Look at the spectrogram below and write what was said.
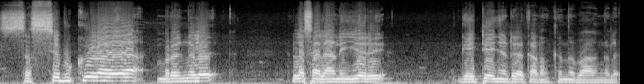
സസ്യബുക്കുകളായ മൃഗങ്ങൾ ഉള്ള സ്ഥലമാണ് ഈ ഒരു ഗേറ്റ് കഴിഞ്ഞിട്ട് കടക്കുന്ന ഭാഗങ്ങൾ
